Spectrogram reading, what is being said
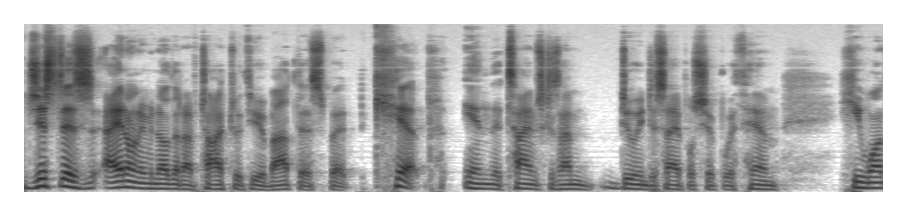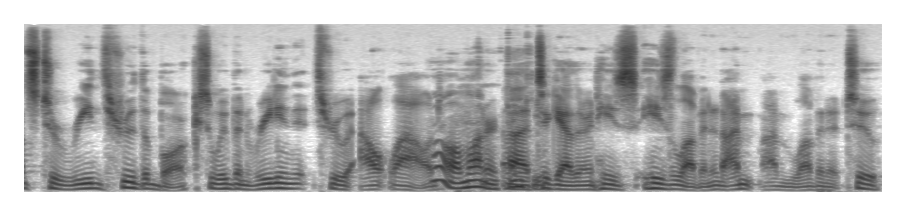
just as I don't even know that I've talked with you about this, but Kip in the Times, because I'm doing discipleship with him, he wants to read through the book. So we've been reading it through out loud. Oh, I'm honored. uh, you. together, and he's he's loving it. I'm I'm loving it too.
